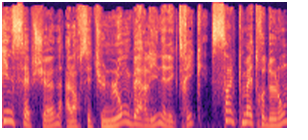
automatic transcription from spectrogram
Inception. Alors, c'est une longue berline électrique, 5 mètres de long,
